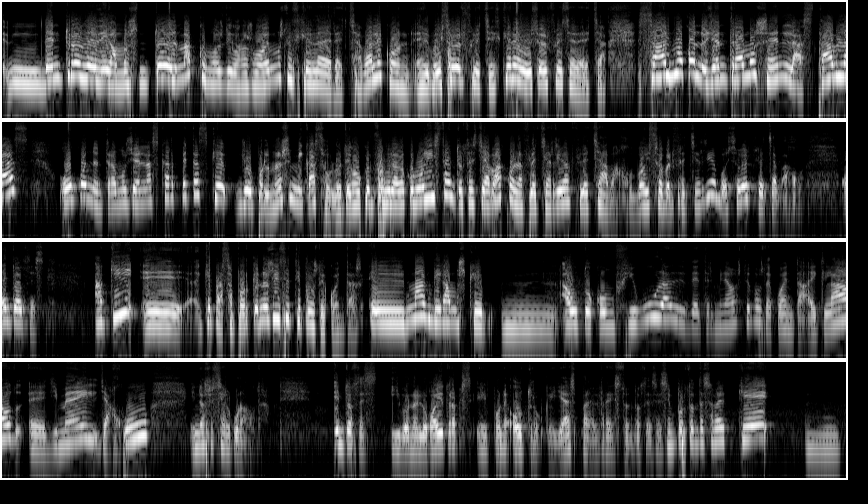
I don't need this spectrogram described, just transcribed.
Mm, Dentro de, digamos, todo el Mac, como os digo, nos movemos de izquierda a derecha, ¿vale? Con el voiceover flecha izquierda voiceover flecha derecha. Salvo cuando ya entramos en las tablas o cuando entramos ya en las carpetas, que yo, por lo menos en mi caso, lo tengo configurado como lista, entonces ya va con la flecha arriba, flecha abajo. Voiceover flecha arriba, voiceover flecha abajo. Entonces, Aquí, eh, ¿qué pasa? ¿Por qué nos dice tipos de cuentas? El Mac, digamos que mm, autoconfigura de determinados tipos de cuenta, iCloud, eh, Gmail, Yahoo y no sé si alguna otra. Entonces, y bueno, luego hay otra que eh, pone otro que ya es para el resto. Entonces, es importante saber qué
